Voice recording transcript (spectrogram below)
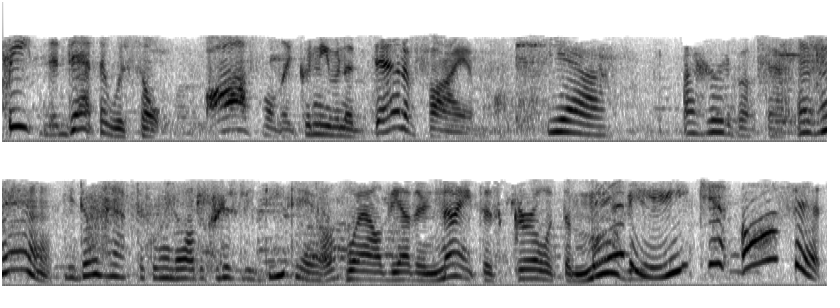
beaten to death. It was so awful they couldn't even identify him. Yeah, I heard about that. Mm-hmm. You don't have to go into all the grisly details. Well, the other night, this girl at the movie. Betty, get off it.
